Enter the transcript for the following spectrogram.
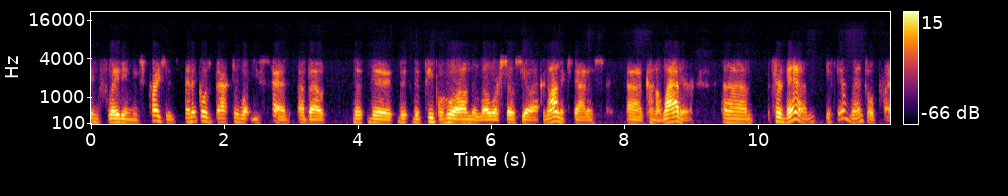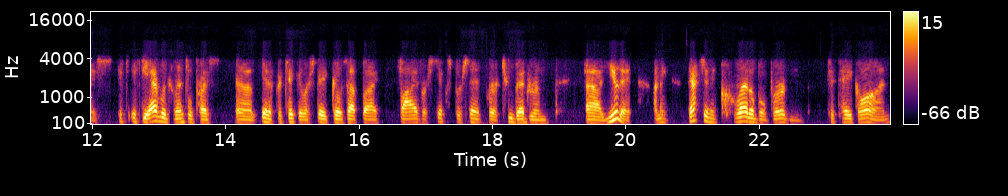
inflating these prices. And it goes back to what you said about the, the, the, people who are on the lower socioeconomic status uh, kind of ladder, um, for them, if their rental price, if, if the average rental price um, in a particular state goes up by five or six percent for a two bedroom uh, unit, I mean, that's an incredible burden to take on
